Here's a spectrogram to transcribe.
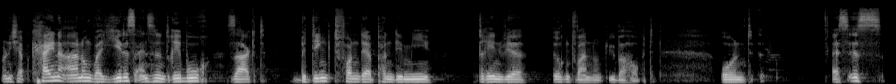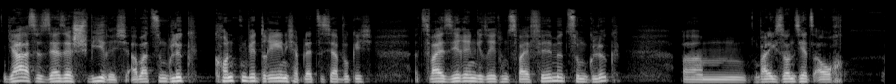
und ich habe keine Ahnung, weil jedes einzelne Drehbuch sagt, bedingt von der Pandemie drehen wir irgendwann und überhaupt. Und es ist, ja, es ist sehr, sehr schwierig, aber zum Glück konnten wir drehen. Ich habe letztes Jahr wirklich zwei Serien gedreht und zwei Filme, zum Glück ähm, weil ich sonst jetzt auch äh,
